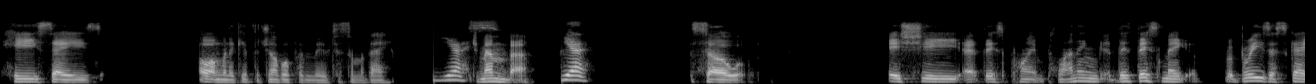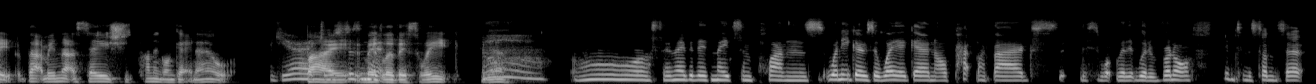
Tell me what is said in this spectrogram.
he says, "Oh, I'm going to give the job up and move to Summer Bay." Yes Do you remember? yeah So is she at this point planning this? This make Bree's escape. That I mean, that says she's planning on getting out Yeah, by does, the middle it? of this week. Yeah. oh, so maybe they've made some plans. When he goes away again, I'll pack my bags. This is what would would have run off into the sunset.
